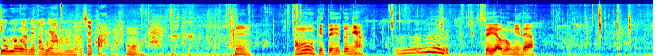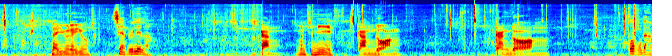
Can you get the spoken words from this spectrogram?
จุ่มลงแล้วแม่ก็ยำเนี่ยเอาใส่ปากอืมอืมอืมกินเป็นอยู่ตัวเนี่ยอืมแต่อย่าเอาลงนี้เด้อได้อยู่ได้อยู่แซ่บด้วยเลยเหรอกั้งมันสิมีกั้งดองกั้งดองกล้องดัง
